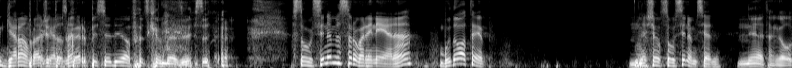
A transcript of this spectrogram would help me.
Geram. Pradžiai tas karpis sėdėjo, paskui mes visi. Sausinėm visur varinėje, ne? Būdavo taip. Nes jau sausinėm sėdi. Ne, ten gal...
